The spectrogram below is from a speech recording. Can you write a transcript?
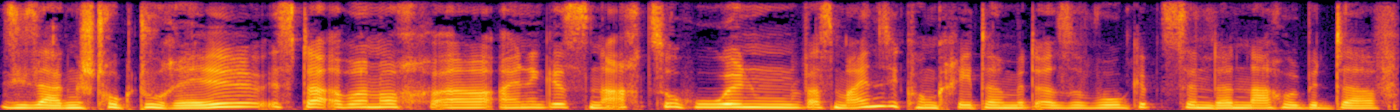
Sie sagen, strukturell ist da aber noch äh, einiges nachzuholen. Was meinen Sie konkret damit? Also wo gibt es denn dann Nachholbedarf?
